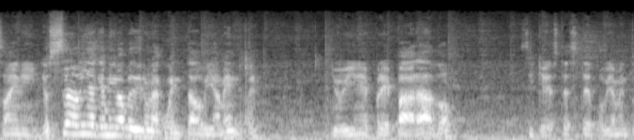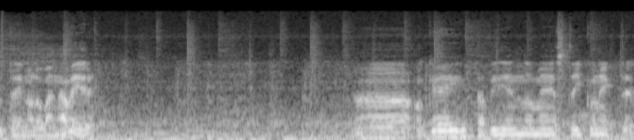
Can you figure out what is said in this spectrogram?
Sign in. Yo sabía que me iba a pedir una cuenta, obviamente. Yo vine preparado. Así que este step, obviamente, ustedes no lo van a ver. Ah, ok. Está pidiéndome stay connected.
